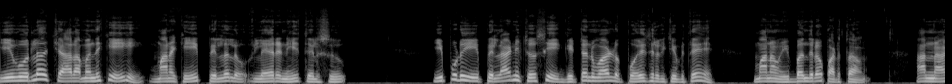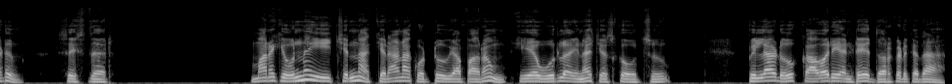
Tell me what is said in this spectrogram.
ఈ ఊర్లో చాలామందికి మనకి పిల్లలు లేరని తెలుసు. ఇప్పుడు ఈ పిల్లాడిని చూసి గిట్టని వాళ్ళు పోలీసులకు చెబితే మనం ఇబ్బందిలో పడతాం అన్నాడు శశిధర్. మనకి ఉన్న ఈ చిన్న కిరాణా కొట్టు వ్యాపారం ఏ ఊర్లో అయినా చేసుకోవచ్చు. పిల్లాడు కావాలి అంటే దొరకడు కదా.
